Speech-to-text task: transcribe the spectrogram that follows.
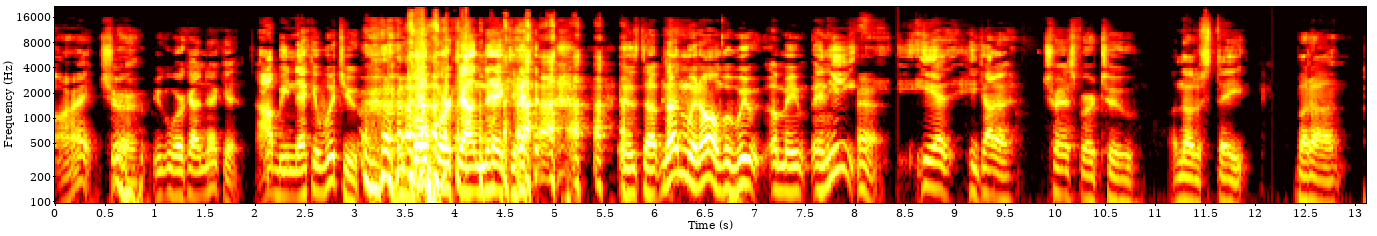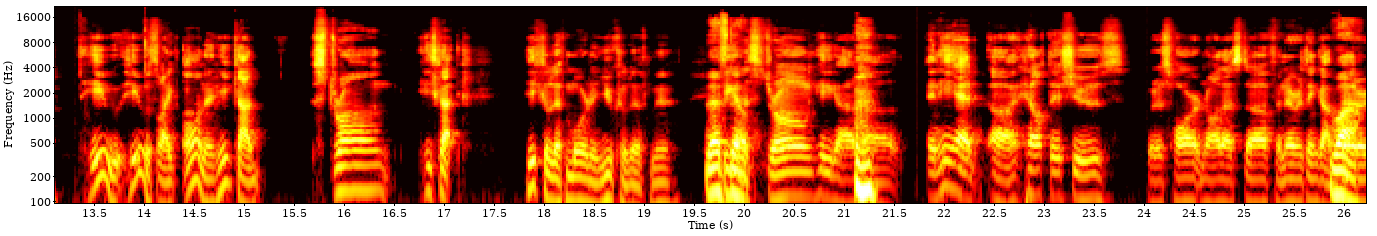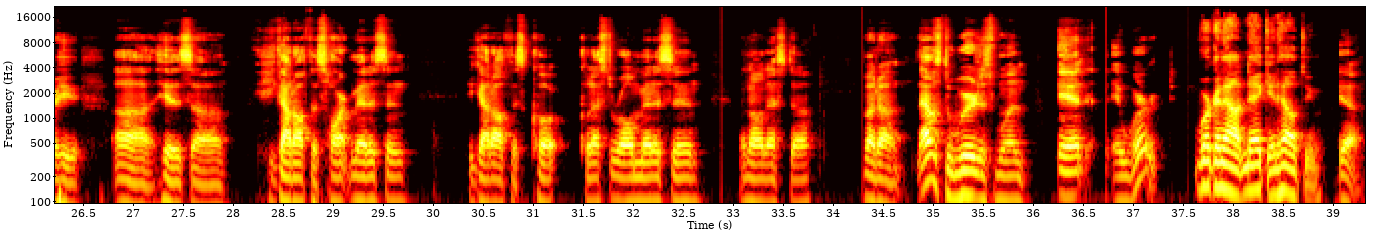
"All right, sure, you can work out naked. I'll be naked with you. We both work out naked and stuff. Nothing went on, but we, I mean, and he Yeah. he had he got a transfer to another state, but uh, he he was like on it. He got strong. He's got he can lift more than you can lift, man. That's he dope. got strong. He got uh, and he had uh, health issues with his heart and all that stuff, and everything got Wow. better. He uh, his uh, he got off his heart medicine. He got off his cho- cholesterol medicine and all that stuff. But uh, that was the weirdest one, and it worked. Working out naked helped you. Yeah.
